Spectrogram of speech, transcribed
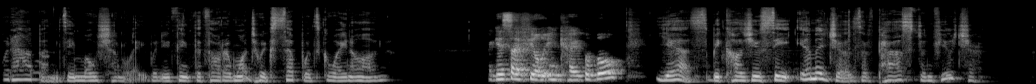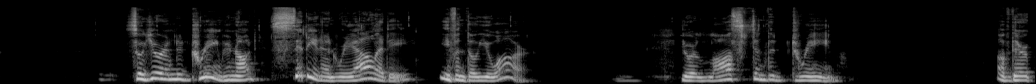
What happens emotionally when you think the thought, I want to accept what's going on? I guess I feel incapable. Yes, because you see images of past and future. So you're in a dream. You're not sitting in reality, even though you are. You're lost in the dream of their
